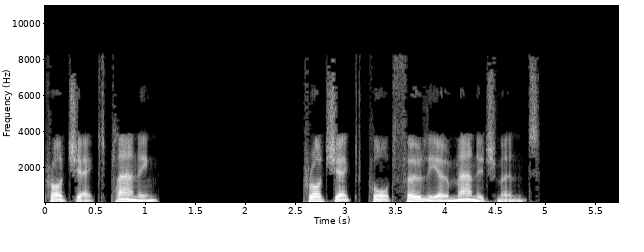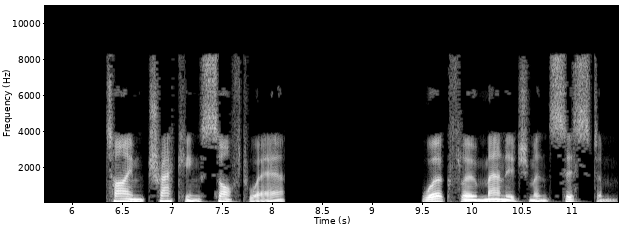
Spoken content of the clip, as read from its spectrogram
Project Planning Project Portfolio Management Time Tracking Software Workflow Management System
